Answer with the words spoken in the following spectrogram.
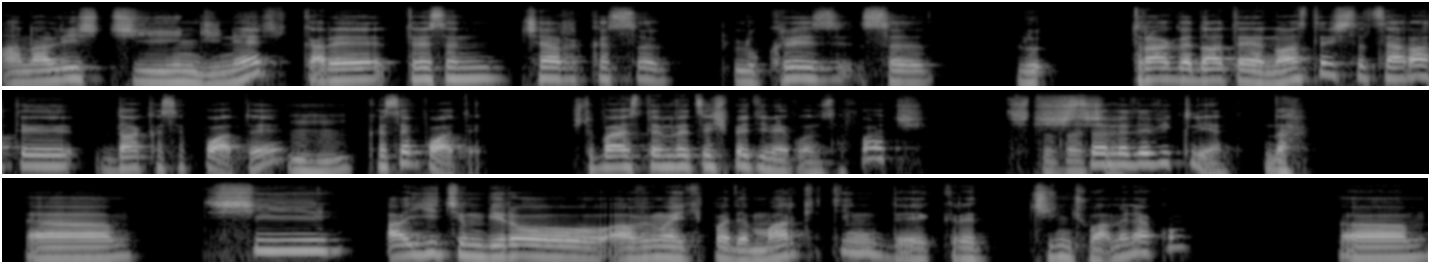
analiști și ingineri care trebuie să încearcă să lucreze, să lu- tragă datele noastre și să-ți arate dacă se poate, Uh-huh. că se poate. Și după aia să te învețe și pe tine cum să faci Și tot și așa. să le devii client. Da. Uh, și aici în birou avem o echipă de marketing de, cred, 5 oameni acum. Uh,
